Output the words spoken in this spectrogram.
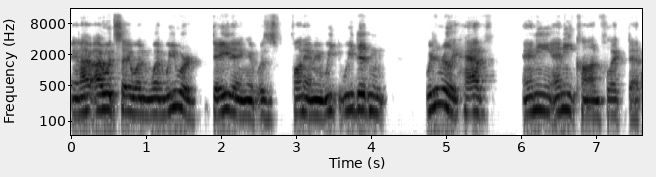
And I, I would say when when we were dating, it was funny. I mean, we we didn't we didn't really have any any conflict at,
